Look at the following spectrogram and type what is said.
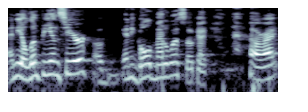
Any Olympians here? Oh, any gold medalists? Okay. All right.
